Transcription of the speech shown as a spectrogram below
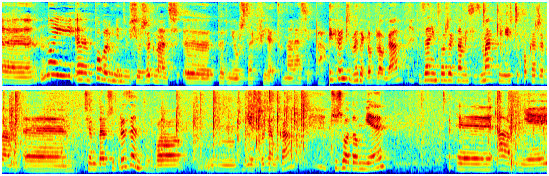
E, no i e, powoli będziemy się żegnać e, pewnie już za chwilę. To na razie, pa. I kończymy tego vloga. Zanim pożegnamy się z Markiem, jeszcze pokażę Wam ciąg dalszy prezentów, bo mm, niespodzianka przyszła do mnie a w niej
